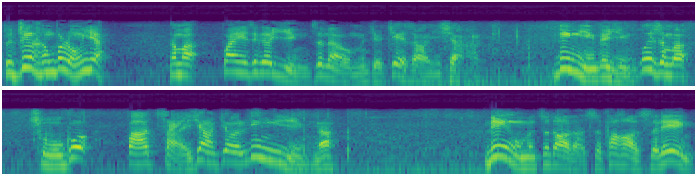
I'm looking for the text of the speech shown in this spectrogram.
所以这很不容易啊。那么关于这个“尹”字呢，我们就介绍一下啊。令尹的“尹”，为什么楚国把宰相叫令尹呢？令我们知道的是发号施令，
